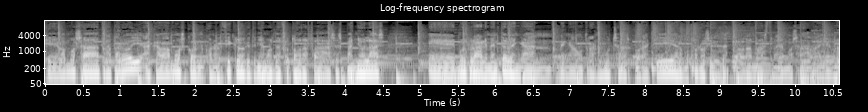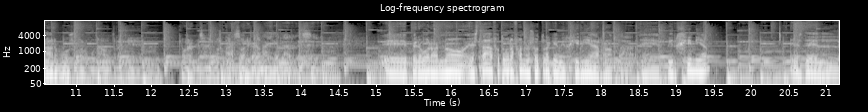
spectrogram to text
que vamos a tratar hoy, acabamos con, con el ciclo que teníamos de fotógrafas españolas. Eh, muy probablemente vengan, vengan otras muchas por aquí. A lo mejor los siguientes programas traemos a Diane Arbus o alguna otra que, que bueno, que sabemos que históricamente. sí. Eh, pero bueno, no, esta fotógrafa no es otra que Virginia Rota. Eh, Virginia es del,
